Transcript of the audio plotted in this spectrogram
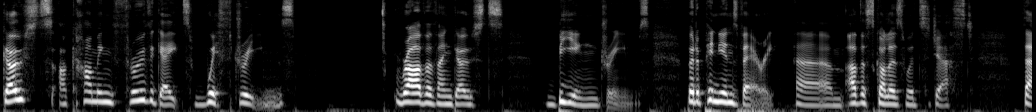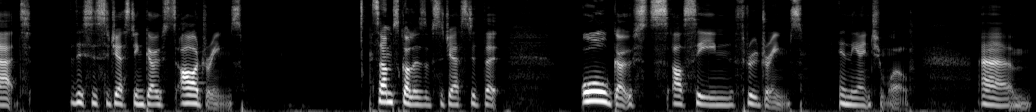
ghosts are coming through the gates with dreams rather than ghosts being dreams. But opinions vary. Um, other scholars would suggest that this is suggesting ghosts are dreams. Some scholars have suggested that all ghosts are seen through dreams in the ancient world. Um,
